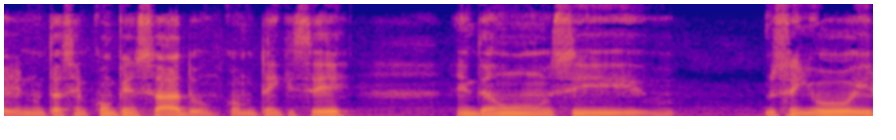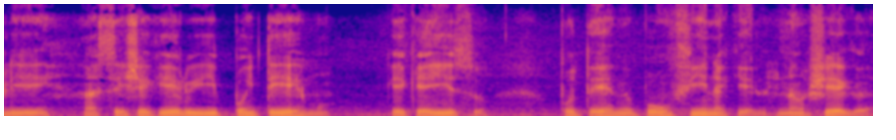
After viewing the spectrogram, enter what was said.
A gente não está sendo compensado como tem que ser. Então, se o Senhor ele assiste aquilo e põe termo, o que, que é isso? Por termo, põe um fim naquilo, não chega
